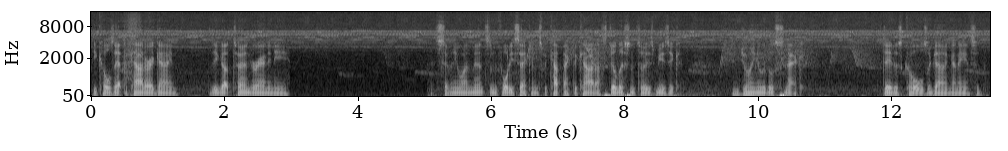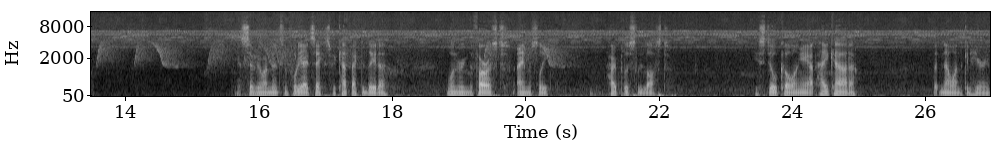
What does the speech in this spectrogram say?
He calls out to Carter again, but he got turned around in here. At 71 minutes and 40 seconds, we cut back to Carter, still listening to his music, enjoying a little snack. Dieter's calls are going unanswered. At 71 minutes and 48 seconds, we cut back to Dieter, wandering the forest aimlessly, hopelessly lost. He's still calling out, Hey Carter! But no one can hear him.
